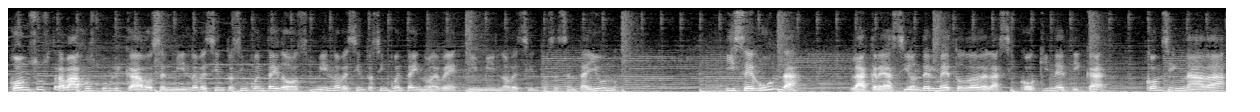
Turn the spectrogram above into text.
con sus trabajos publicados en 1952, 1959 y 1961. Y segunda, la creación del método de la psicoquinética consignada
